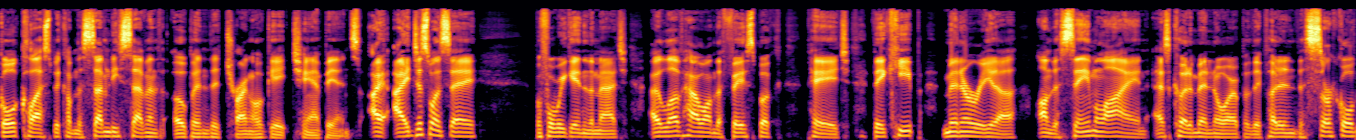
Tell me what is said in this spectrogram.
Gold Class become the 77th Open the Triangle Gate champions. I, I just want to say before we get into the match, I love how on the Facebook page they keep Minorita on the same line as Kota Minoura, but they put in the circle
